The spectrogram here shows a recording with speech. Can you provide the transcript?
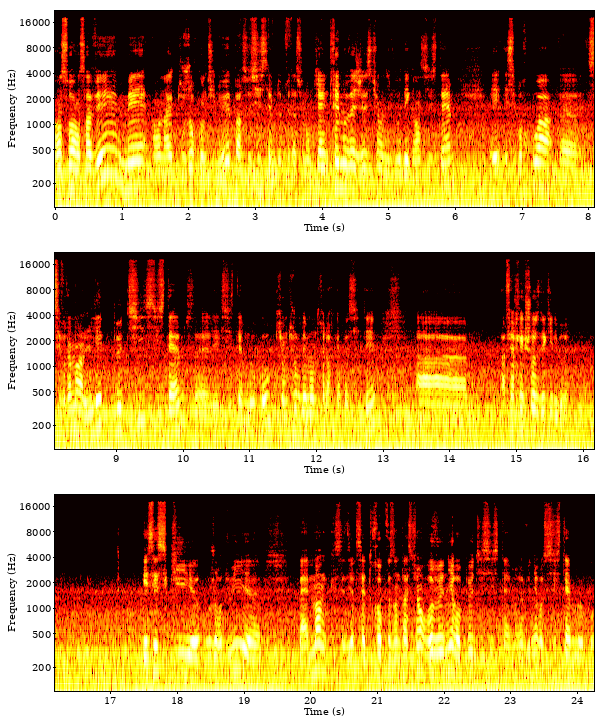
en soi, on savait, mais on a toujours continué par ce système de prédation. Donc, il y a une très mauvaise gestion au niveau des grands systèmes, et, c'est pourquoi euh, c'est vraiment les petits systèmes, les systèmes locaux, qui ont toujours démontré leur capacité à, faire quelque chose d'équilibré. Et c'est ce qui aujourd'hui ben, manque, c'est-à-dire cette représentation, revenir au petit système, revenir aux systèmes locaux.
